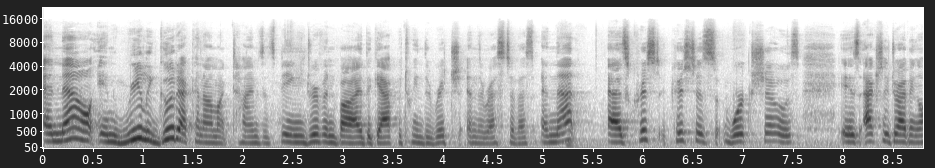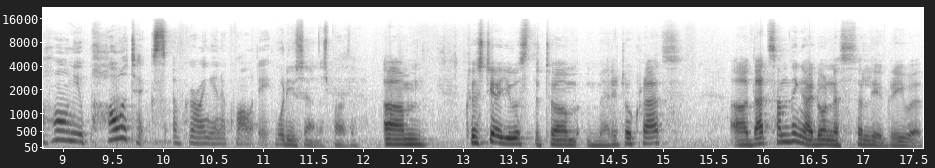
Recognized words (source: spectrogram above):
And now, in really good economic times, it's being driven by the gap between the rich and the rest of us. And that as Chrystia's work shows, is actually driving a whole new politics of growing inequality. What do you say on this, Partha? Um, Chrystia used the term meritocrats. Uh, that's something I don't necessarily agree with.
